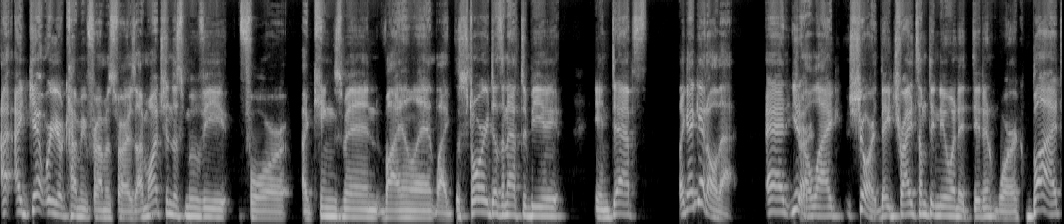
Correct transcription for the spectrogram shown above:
I, I get where you're coming from as far as I'm watching this movie for a Kingsman violent, like the story doesn't have to be in depth. Like I get all that. And you know, like sure, they tried something new and it didn't work, but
